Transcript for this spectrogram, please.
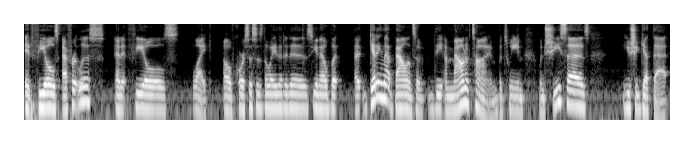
it feels effortless and it feels like, oh, of course this is the way that it is, you know. But uh, getting that balance of the amount of time between when she says you should get that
